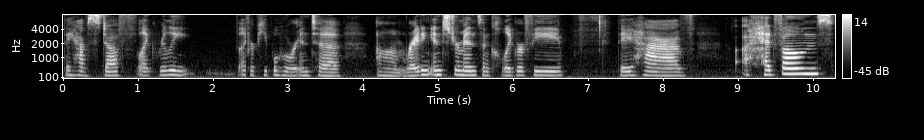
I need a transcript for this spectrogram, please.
They have stuff like really like for people who are into um, writing instruments and calligraphy. They have uh, headphones,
